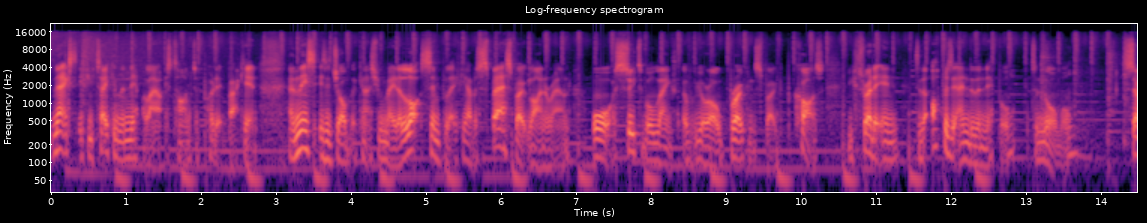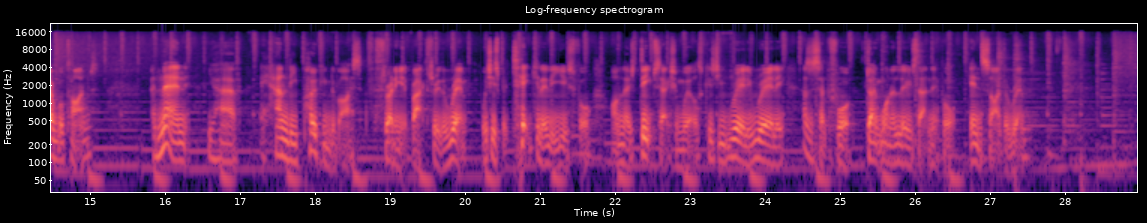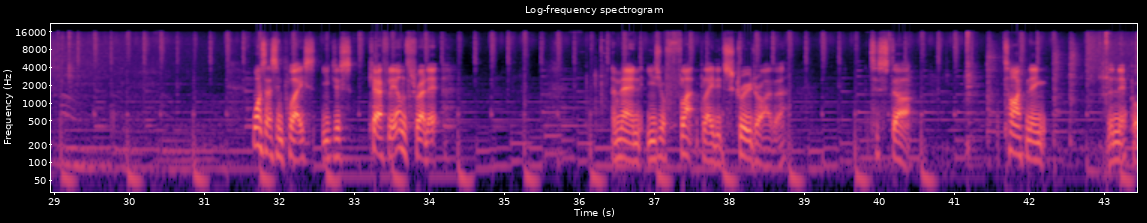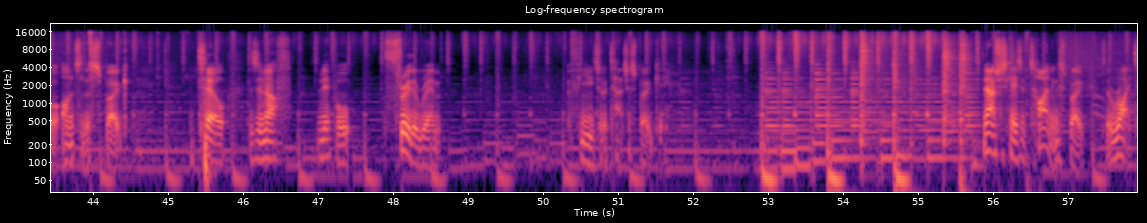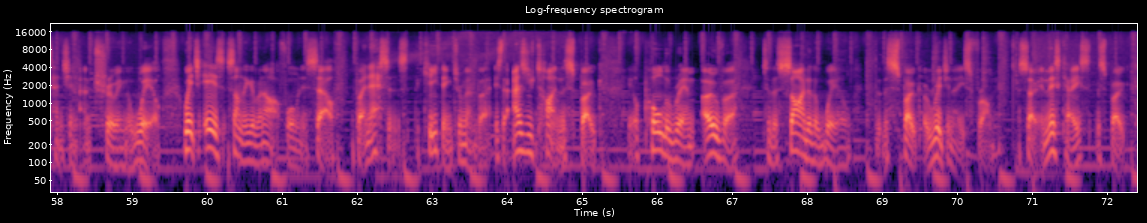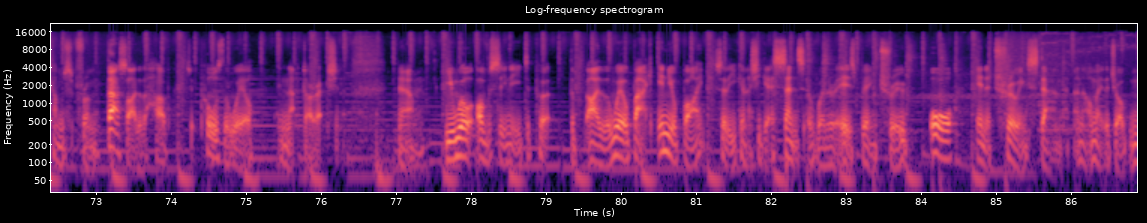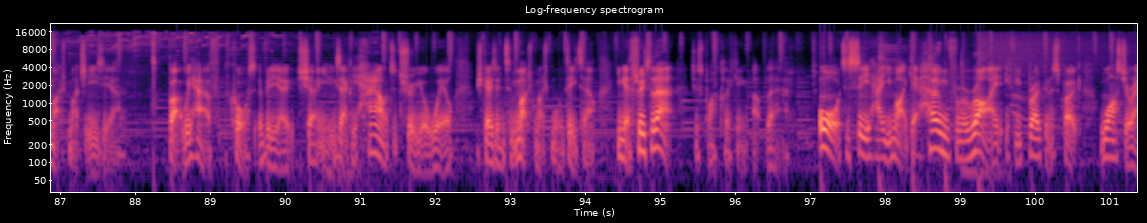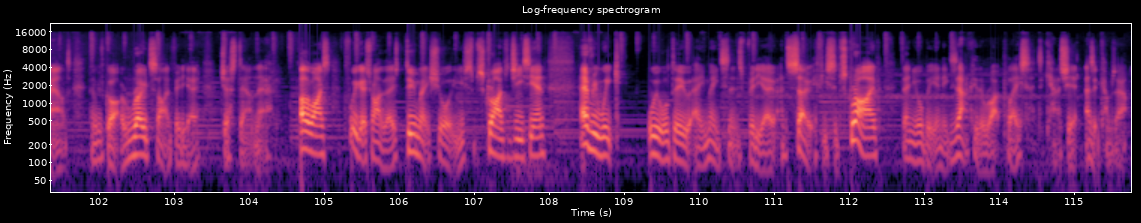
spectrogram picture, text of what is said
Next, if you've taken the nipple out, it's time to put it back in. And this is a job that can actually be made a lot simpler if you have a spare spoke lying around or a suitable length of your old broken spoke because you thread it in to the opposite end of the nipple to normal several times and then you have a handy poking device for threading it back through the rim, which is particularly useful on those deep section wheels because you really, really, as I said before, don't want to lose that nipple inside the rim. Once that's in place, you just carefully unthread it and then use your flat bladed screwdriver to start tightening the nipple onto the spoke until there's enough nipple through the rim for you to attach a spoke key. Now it's just a case of tightening the spoke to the right tension and truing the wheel, which is something of an art form in itself. But in essence, the key thing to remember is that as you tighten the spoke, it'll pull the rim over to the side of the wheel that the spoke originates from. So in this case, the spoke comes from that side of the hub, so it pulls the wheel in that direction. Now, you will obviously need to put the, either the wheel back in your bike so that you can actually get a sense of whether it is being true or in a truing stand and that'll make the job much, much easier. But we have, of course, a video showing you exactly how to true your wheel, which goes into much, much more detail. You can get through to that just by clicking up there. or to see how you might get home from a ride if you've broken a spoke whilst you're out, then we've got a roadside video just down there. Otherwise, before you go to either of those, do make sure that you subscribe to GCN. Every week we will do a maintenance video, and so if you subscribe, then you'll be in exactly the right place to catch it as it comes out.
